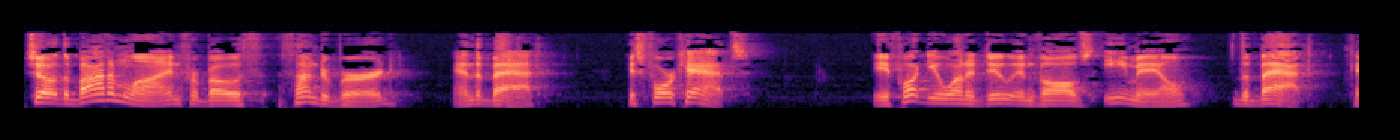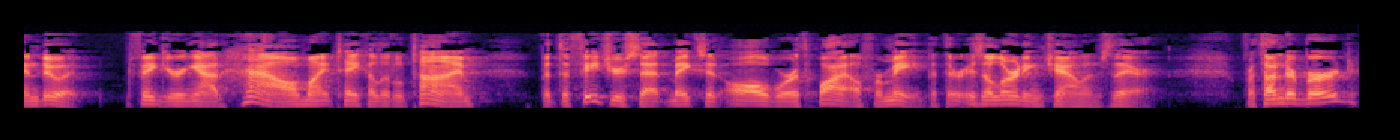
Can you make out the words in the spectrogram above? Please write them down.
So the bottom line for both Thunderbird and the Bat is four cats. If what you want to do involves email, the Bat can do it. Figuring out how might take a little time, but the feature set makes it all worthwhile for me. But there is a learning challenge there. For Thunderbird,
